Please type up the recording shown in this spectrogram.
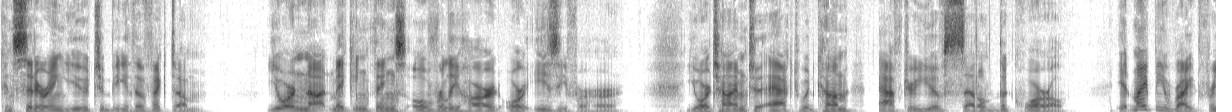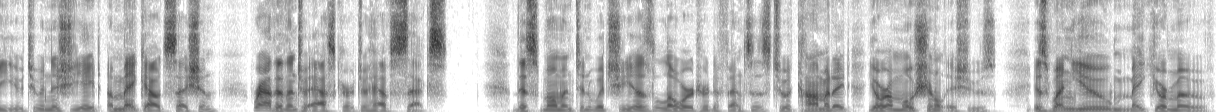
considering you to be the victim. You are not making things overly hard or easy for her. Your time to act would come after you have settled the quarrel. It might be right for you to initiate a makeout session rather than to ask her to have sex. This moment in which she has lowered her defenses to accommodate your emotional issues is when you make your move.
